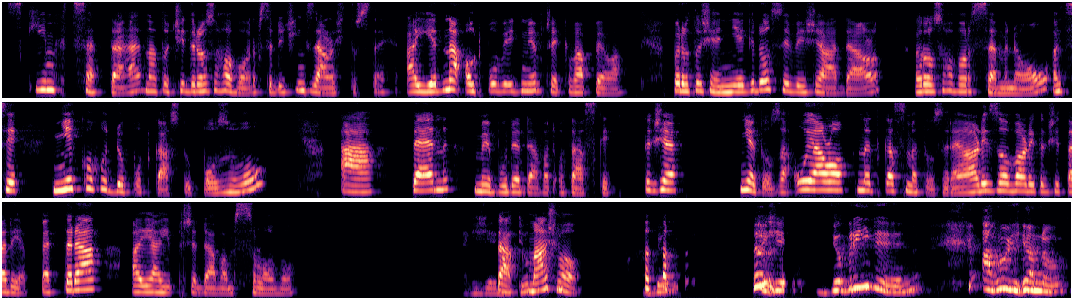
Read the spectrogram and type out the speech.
s kým chcete natočit rozhovor v srdečních záležitostech. A jedna odpověď mě překvapila, protože někdo si vyžádal rozhovor se mnou, ať si někoho do podcastu pozvu a ten mi bude dávat otázky. Takže mě to zaujalo, hnedka jsme to zrealizovali, takže tady je Petra a já jí předávám slovo. Takže tak, dobrý. máš ho. Takže dobrý den, ahoj Jano,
